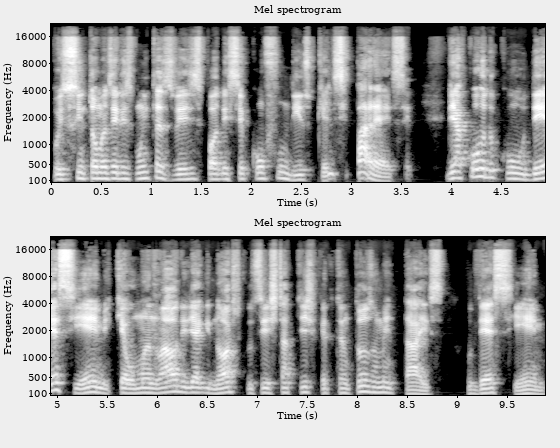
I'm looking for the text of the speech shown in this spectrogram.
pois os sintomas eles muitas vezes podem ser confundidos, porque eles se parecem. De acordo com o DSM, que é o Manual de Diagnósticos e Estatística de Transtornos Mentais, o DSM,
